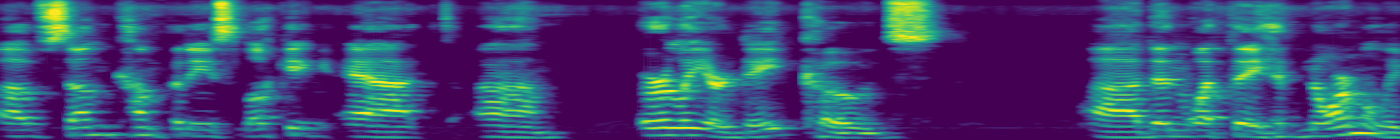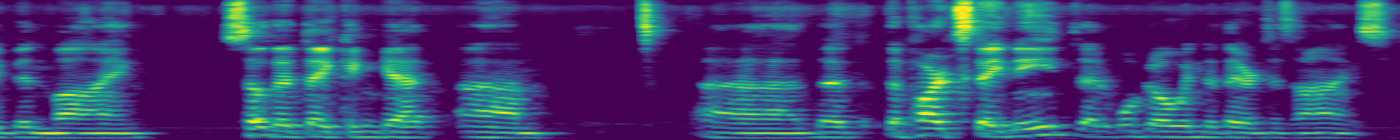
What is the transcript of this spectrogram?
of some companies looking at um, earlier date codes uh, than what they had normally been buying so that they can get um, uh, the, the parts they need that will go into their designs.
